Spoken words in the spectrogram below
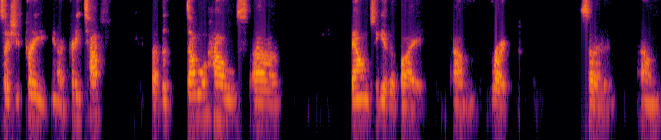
so she's pretty you know pretty tough, but the double hulls are bound together by um, rope. So um,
